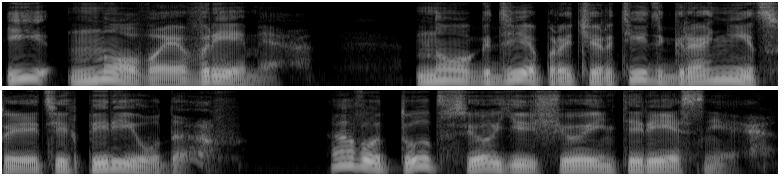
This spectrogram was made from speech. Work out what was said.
и новое время. Но где прочертить границы этих периодов? А вот тут все еще интереснее.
